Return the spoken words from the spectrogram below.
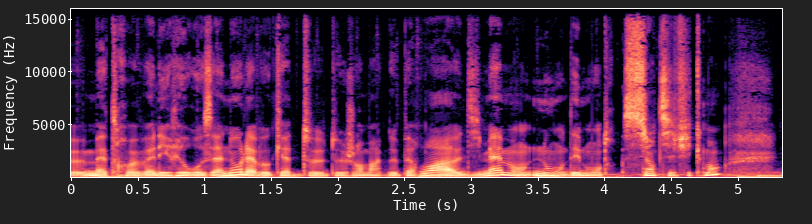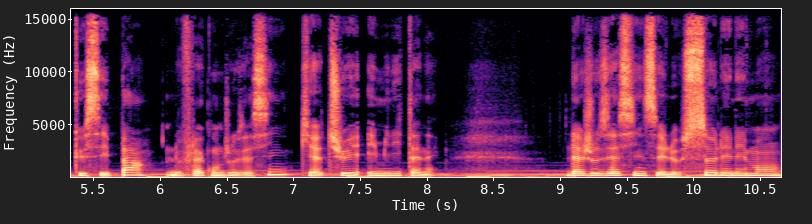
Euh, maître Valérie Rosano, l'avocate de, Jean-Marc de Perrois, dit même nous, on démontre scientifiquement que c'est pas le flacon de Josacine qui a tué Émilie Tanet. La Josacine, c'est le seul élément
